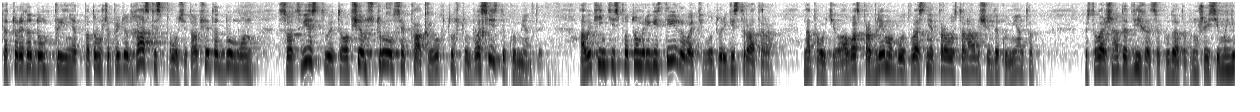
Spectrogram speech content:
который этот дом принят, потому что придет ГАСК и спросит, а вообще этот дом, он соответствует, а вообще он строился как, его кто строил, у вас есть документы? А вы кинетесь потом регистрировать, вот у регистратора напротив, а у вас проблема будет, у вас нет правоустанавливающих документов. Есть, товарищ, надо двигаться куда-то, потому что если мы не...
